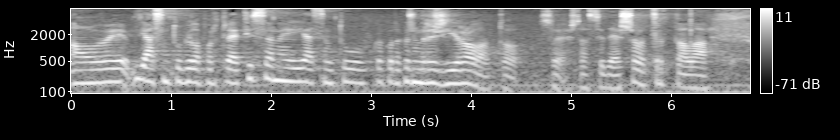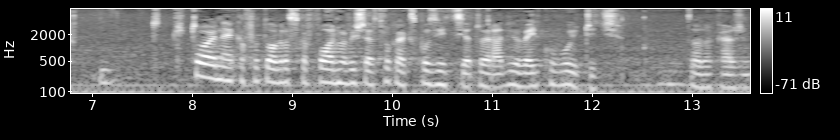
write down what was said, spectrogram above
Ove, ja sam tu bila portretisana i ja sam tu, kako da kažem, režirala to sve šta se dešava, crtala. To je neka fotografska forma, više struka ekspozicija, to je radio Veljko Vujčić, to da kažem.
